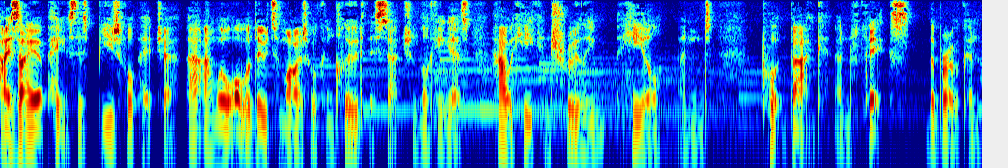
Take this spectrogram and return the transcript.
Isaiah paints this beautiful picture, uh, and we'll, what we'll do tomorrow is we'll conclude this section looking at how he can truly heal and put back and fix the broken.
